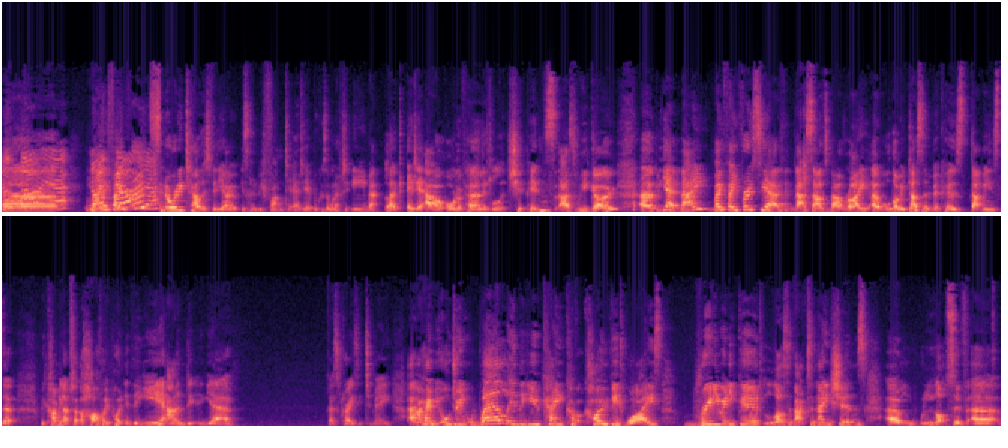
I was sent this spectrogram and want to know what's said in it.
uh, my favourites. I can already tell this video is going to be fun to edit because I'm going to have to email, like edit out all of her little chip-ins as we go. Uh, but yeah, May, May favourites, yeah, I think that sounds about right. Um, although it doesn't because that means that we're coming up to like, the halfway point of the year and yeah, that's crazy to me. Um, I hope you're all doing well in the UK COVID-wise. Really, really good. Lots of vaccinations. Um, lots of uh,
